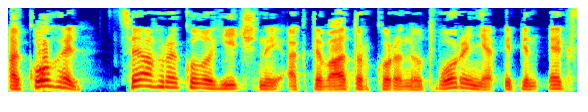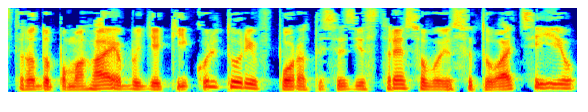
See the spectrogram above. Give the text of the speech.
Екогель – це агроекологічний активатор коренеутворення. Епін екстра допомагає будь-якій культурі впоратися зі стресовою ситуацією.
